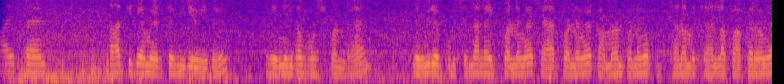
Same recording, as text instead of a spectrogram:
ஹாய் ஃப்ரெண்ட்ஸ் ஞாயிற்றுக்கிழமை எடுத்த வீடியோ இது. இது இன்றைக்கி தான் போஸ்ட் பண்ணுறேன் இந்த வீடியோ பிடிச்சிருந்தா லைக் பண்ணுங்கள் ஷேர் பண்ணுங்கள் கமெண்ட் பண்ணுங்கள் புதுசாக நம்ம சேனலில் பார்க்குறவங்க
